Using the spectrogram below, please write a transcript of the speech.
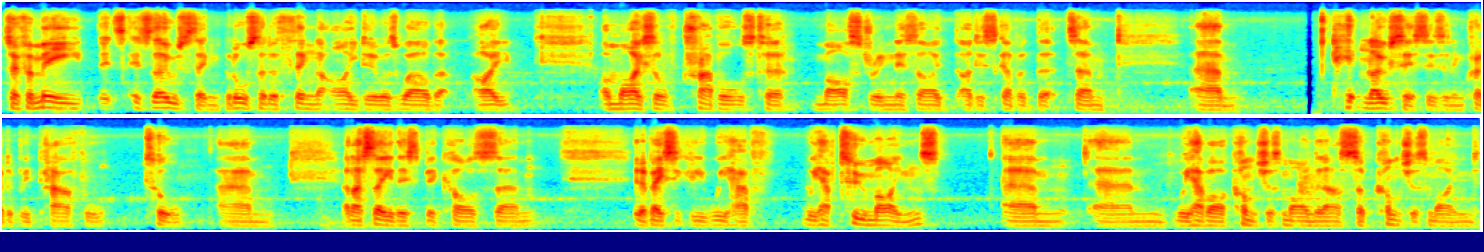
so for me, it's it's those things, but also the thing that I do as well that I on my sort of travels to mastering this, I, I discovered that um, um, hypnosis is an incredibly powerful tool. Um, and I say this because um, you know basically we have we have two minds. Um, um, we have our conscious mind and our subconscious mind,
